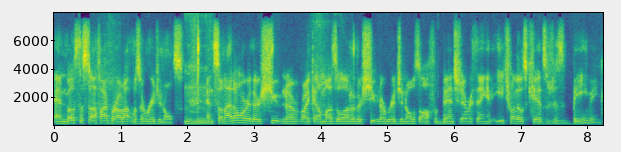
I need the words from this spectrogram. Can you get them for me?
and most of the stuff I brought up was originals. Mm-hmm. And so not only are they shooting a like a muzzleloader, they're shooting originals off a bench and everything, and each one of those kids was just beaming.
